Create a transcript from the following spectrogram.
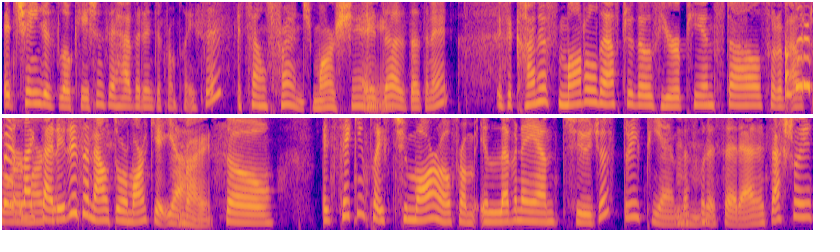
it changes locations. They have it in different places. It sounds French, marché. It does, doesn't it? Is it kind of modeled after those European style sort of A little bit like that. It is an outdoor market, yeah. Right. So it's taking place tomorrow from 11 a.m. to just 3 p.m. That's Mm-hmm. what it said. And it's actually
